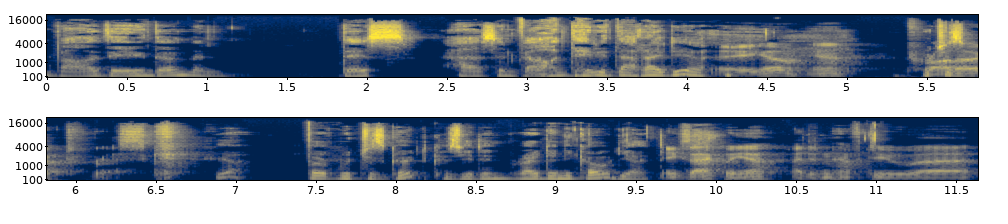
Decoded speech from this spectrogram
validating them and this has invalidated that idea There you go. Yeah. Which is- Product risk. yeah but which is good because you didn't write any code yet Exactly. Yeah. I didn't have to. Uh,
